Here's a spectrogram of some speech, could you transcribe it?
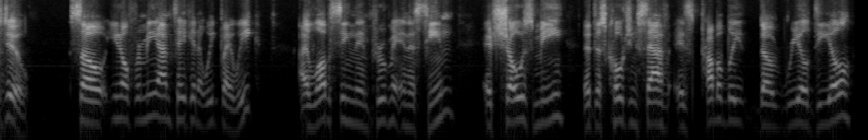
Do so. You know, for me, I'm taking it week by week. I love seeing the improvement in this team. It shows me that this coaching staff is probably the real deal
